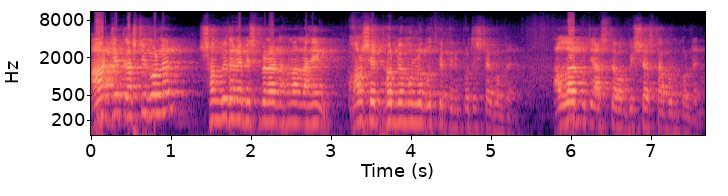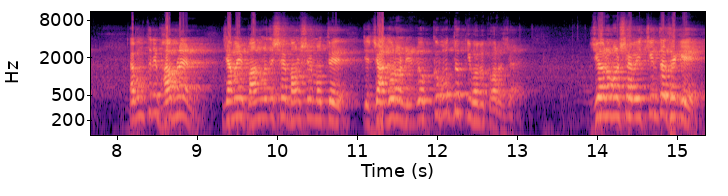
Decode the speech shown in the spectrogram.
আর যে কাজটি করলেন, সংবিধানে বিসমিল্লাহ রহমান রাহিম মানুষের ধর্মীয় মূল্যবোধকে তিনি প্রতিষ্ঠা করলেন। আল্লাহর প্রতি আস্থা এবং বিশ্বাস স্থাপন করলেন। এবং তিনি ভাবলেন যে আমি বাংলাদেশের মানুষের মধ্যে যে জাগরণ, ঐক্যবদ্ধ কীভাবে করা যায়? জিয়া রহমান সাহেব এই চিন্তা থেকে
